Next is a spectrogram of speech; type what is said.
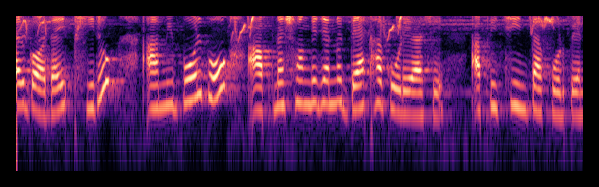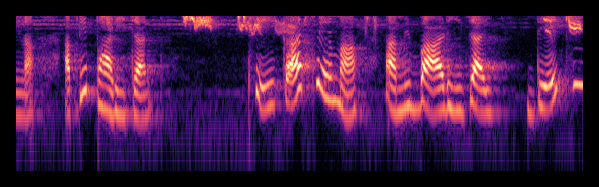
আর গদাই ফিরুক, আমি বলব আপনার সঙ্গে যেন দেখা করে আসে। আপনি চিন্তা করবেন না, আপনি বাড়ি যান। ঠিক আছে মা, আমি বাড়ি যাই। দেখি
